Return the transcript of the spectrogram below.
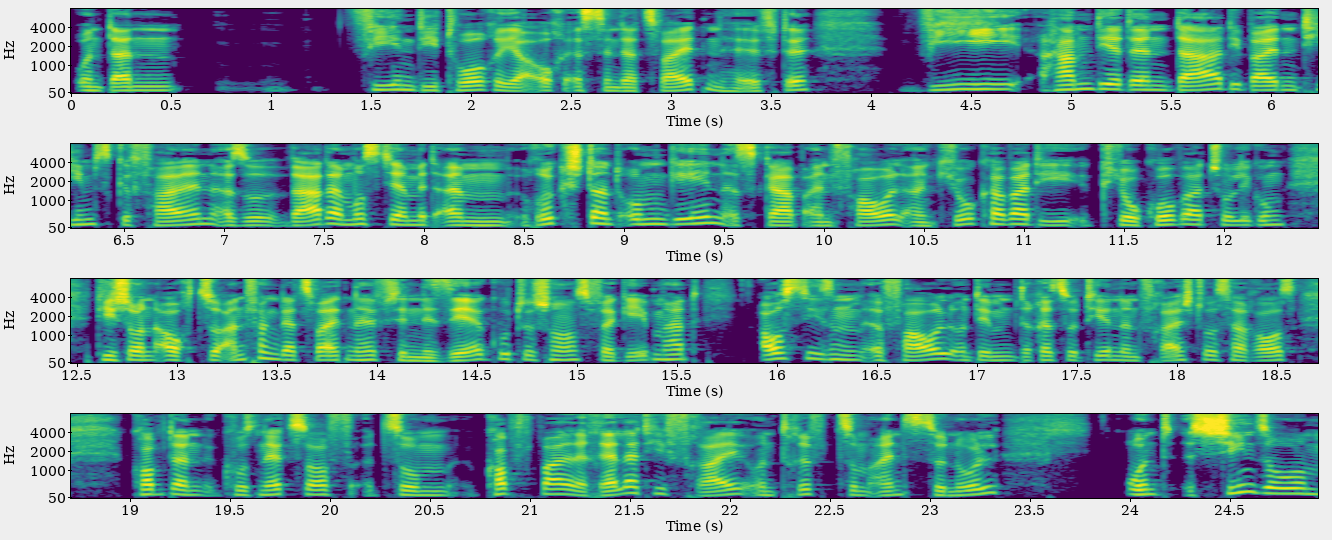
Und dann fielen die Tore ja auch erst in der zweiten Hälfte. Wie haben dir denn da die beiden Teams gefallen? Also Werder musste ja mit einem Rückstand umgehen. Es gab ein Foul an Kyokova, die Kyokova, Entschuldigung, die schon auch zu Anfang der zweiten Hälfte eine sehr gute Chance vergeben hat. Aus diesem Foul und dem resultierenden Freistoß heraus kommt dann Kuznetsov zum Kopfball relativ frei und trifft zum 1 zu 0. Und es schien so,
